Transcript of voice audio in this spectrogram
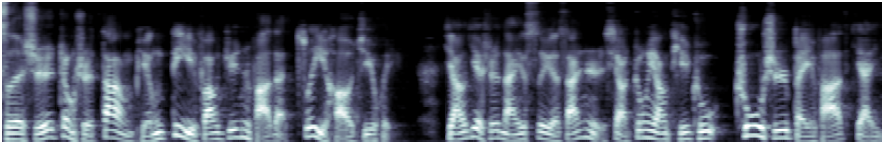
此时正是荡平地方军阀的最好机会。蒋介石乃于四月三日向中央提出出师北伐的建议。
